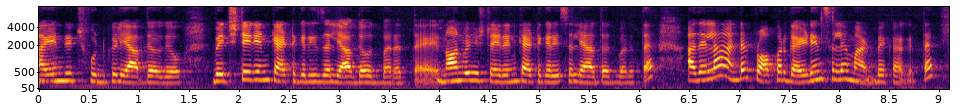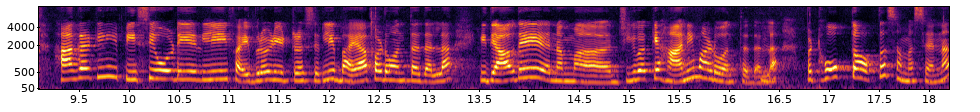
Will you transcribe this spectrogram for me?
ಅಯನ್ ರಿಚ್ ಫುಡ್ಗಳು ಯಾವ್ದ್ಯಾವ್ದು ವೆಜಿಟೇರಿಯನ್ ಕ್ಯಾಟಗರೀಸಲ್ಲಿ ಯಾವ್ದ್ಯಾವ್ದು ಬರುತ್ತೆ? ನಾನ್ ವೆಜಿಟೇರಿಯನ್ ಕ್ಯಾಟಗರೀಸಲ್ಲಿ ಯಾವ್ದಾವ್ದು ಬರುತ್ತೆ? ಅದೆಲ್ಲ ಅಂಡರ್ ಪ್ರಾಪರ್ ಗೈಡೆನ್ಸಲ್ಲೇ ಮಾಡಬೇಕಾಗುತ್ತೆ. ಹಾಗಾಗಿ ಪಿ ಸಿ ಓ ಡಿ ಇರಲಿ ಫೈಬ್ರಾಯ್ಡ್ ಯೂಟ್ರಸ್ ಇರಲಿ ಭಯ ಪಡುವಂಥದ್ದಲ್ಲ. ಇದು ಯಾವುದೇ ನಮ್ಮ ಜೀವಕ್ಕೆ ಹಾನಿ ಮಾಡುವಂಥದ್ದಲ್ಲ. ಬಟ್ ಹೋಗ್ತಾ ಹೋಗ್ತಾ ಸಮಸ್ಯೆಯನ್ನು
